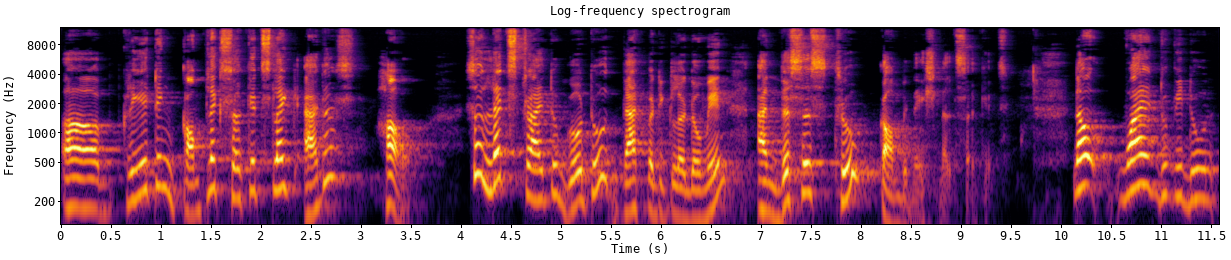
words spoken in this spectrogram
uh, creating complex circuits like adders? How? So, let us try to go to that particular domain and this is through combinational circuits. Now, why do we do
